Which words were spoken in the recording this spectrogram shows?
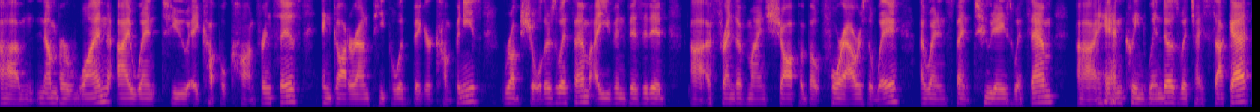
um, number one, I went to a couple conferences and got around people with bigger companies, rubbed shoulders with them. I even visited uh, a friend of mine's shop about four hours away. I went and spent two days with them, uh, hand cleaned windows, which I suck at,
